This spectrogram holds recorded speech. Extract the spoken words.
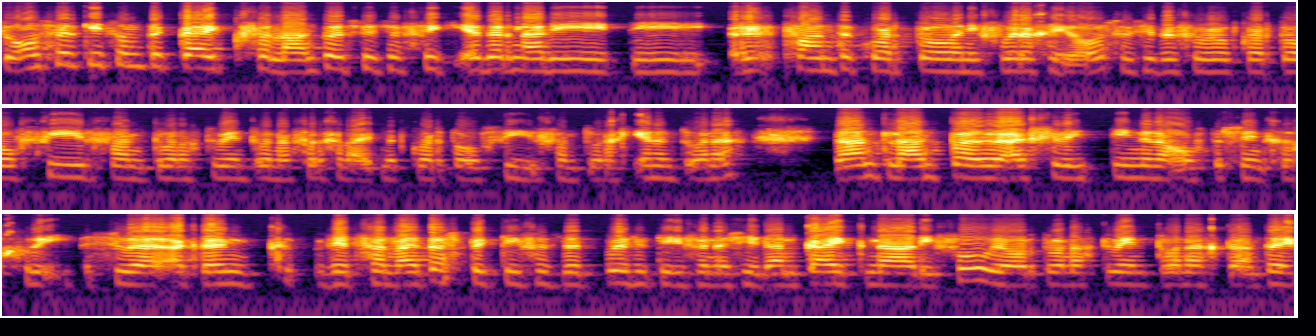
So ons verkies om te kyk vir landbou spesifiek eerder na die die relevante kwartaal in die vorige jaar, soos jy byvoorbeeld kwartaal 4 van 2022 vergelyk met kwartaal 4 van 2021, dan landbou actually 10.5% gegroei. So ek dink weet van my perspektief is dit positief en as jy dan kyk na die voljaar 2022 dan het hy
